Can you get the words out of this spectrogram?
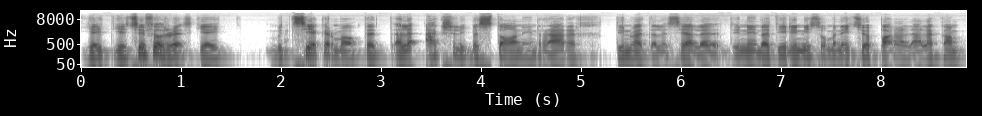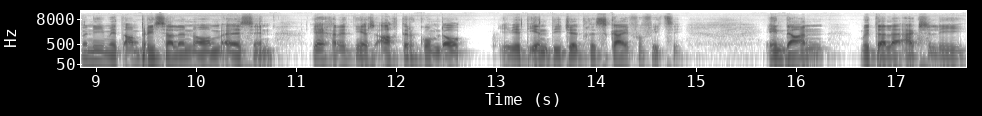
jy het, jy het soveel risk, jy moet seker maak dat hulle actually bestaan en regtig doen wat hulle sê hulle doen en dat hierdie nie sommer net so 'n parallelle company met amper dieselfde naam is en jy gaan dit nie eers agterkom dalk jy weet een digit geskuif of ietsie. En dan moet hulle actually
